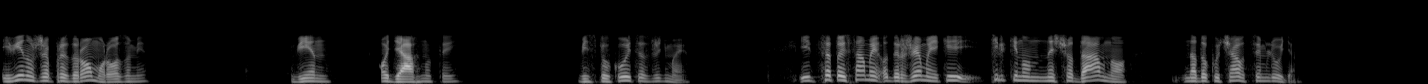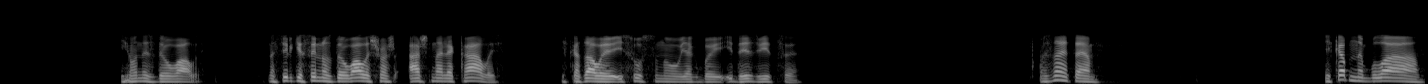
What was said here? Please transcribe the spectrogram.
І він уже при здоровому розумі, він одягнутий, він спілкується з людьми. І це той самий одержимий, який тільки но нещодавно надокучав цим людям. І вони здивувались. Настільки сильно здивувалися, що аж, аж налякались. І сказали Ісусу, ну, якби, іди звідси. Ви знаєте, яка б не була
